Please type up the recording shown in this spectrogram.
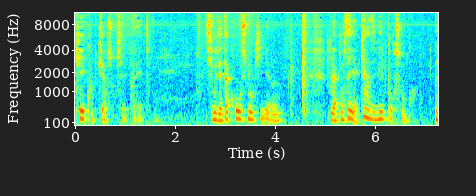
qui est coup de cœur sur cette palette si vous êtes accro au smoky, euh, je vous la conseille à 15 000 quoi.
